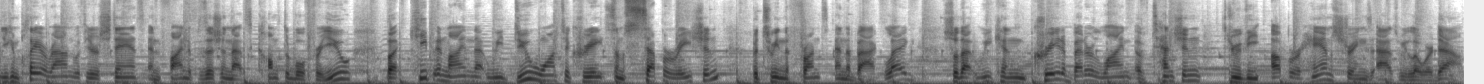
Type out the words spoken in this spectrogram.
you can play around with your stance and find a position that's comfortable for you, but keep in mind that we do want to create some separation between the front and the back leg so that we can create a better line of tension through the upper hamstrings as we lower down.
